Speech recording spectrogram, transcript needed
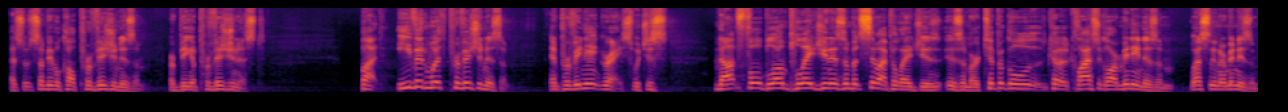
That's what some people call provisionism or being a provisionist. But even with provisionism and prevenient grace, which is not full blown Pelagianism, but semi Pelagianism or typical classical Arminianism, Wesleyan Arminianism.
